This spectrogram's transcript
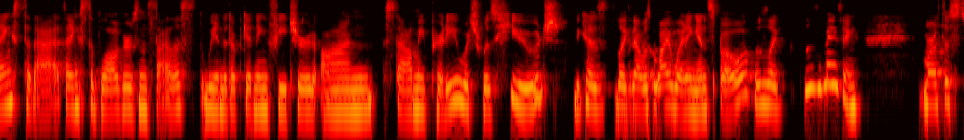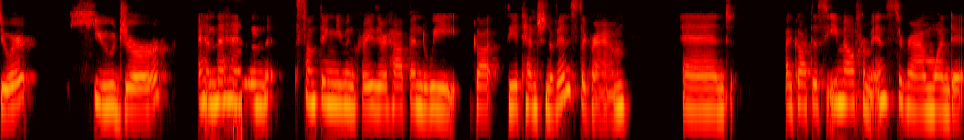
thanks to that, thanks to bloggers and stylists, we ended up getting featured on Style Me Pretty, which was huge because like that was my wedding inspo. It was like, this is amazing. Martha Stewart, huger. And then something even crazier happened. We got the attention of Instagram and I got this email from Instagram one day,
